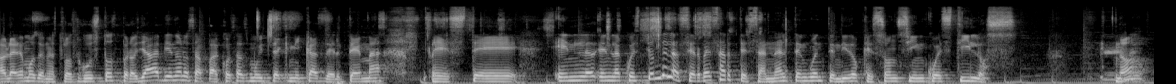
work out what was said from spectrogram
hablaremos de nuestros gustos, pero ya viéndonos a, a cosas muy técnicas del tema, este, en la, en la cuestión de la cerveza artesanal tengo entendido que son cinco estilos, ¿no?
